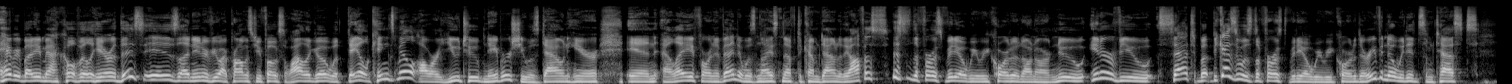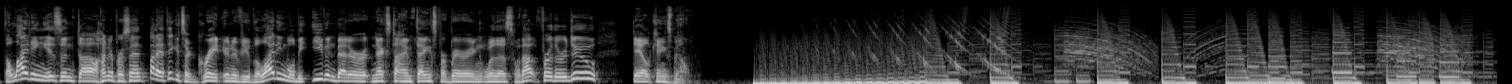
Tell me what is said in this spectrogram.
Hey everybody, Matt Colville here. This is an interview I promised you folks a while ago with Dael Kingsmill, our YouTube neighbor. She was down here in LA for an event and was nice enough to come down to the office. This is the first video we recorded on our new interview set, but because it was the first video we recorded there, even though we did some tests, the lighting isn't uh, 100%, but I think it's a great interview. The lighting will be even better next time. Thanks for bearing with us. Without further ado, Dael Kingsmill.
